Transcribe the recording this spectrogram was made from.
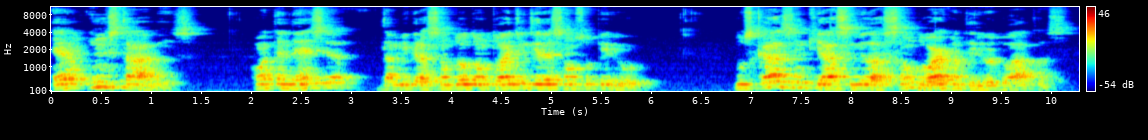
eram instáveis, com a tendência da migração do odontoide em direção superior. Nos casos em que há assimilação do arco anterior do atlas,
